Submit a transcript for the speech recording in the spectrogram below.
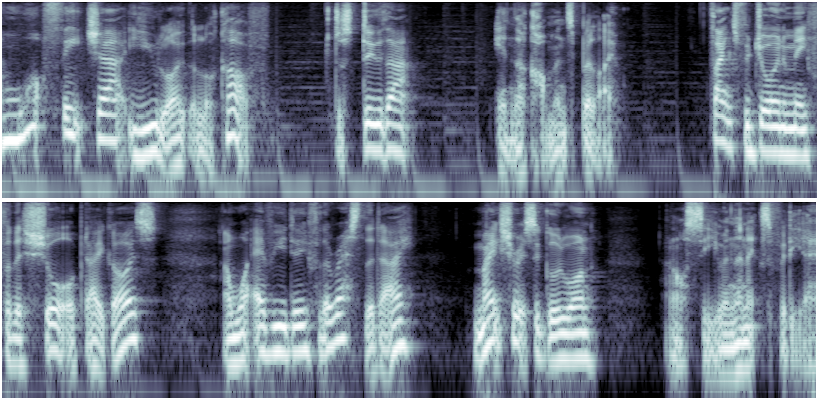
and what feature you like the look of. Just do that in the comments below. Thanks for joining me for this short update guys, and whatever you do for the rest of the day, make sure it's a good one, and I'll see you in the next video.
